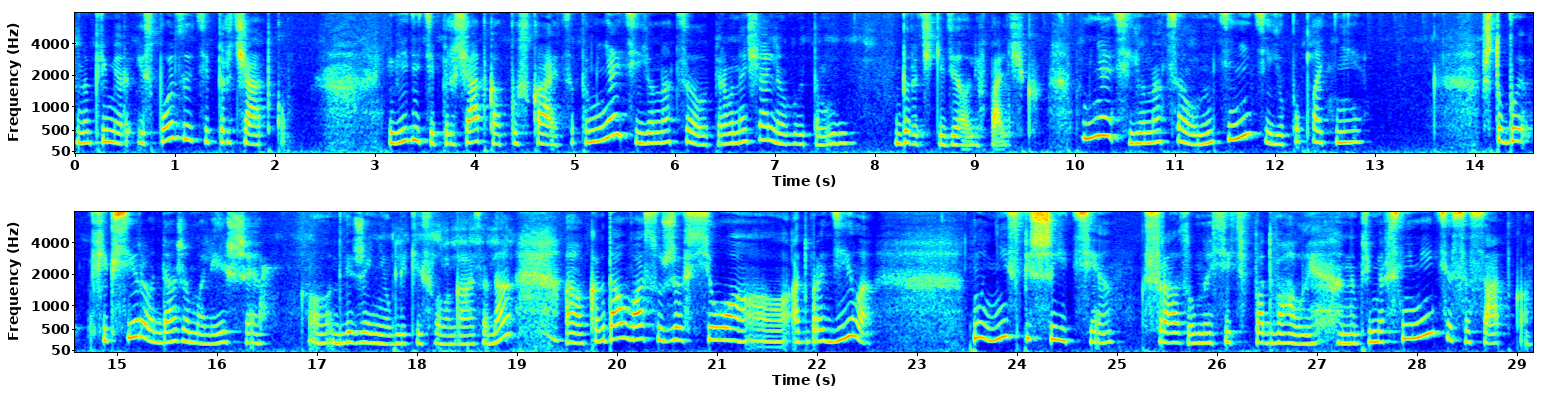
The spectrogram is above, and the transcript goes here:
Например, используйте перчатку. Видите, перчатка опускается. Поменяйте ее на целую. Первоначально вы там дырочки делали в пальчиках. Поменяйте ее на целую, натяните ее поплотнее, чтобы фиксировать даже малейшие Э, движение углекислого газа. Да? А, когда у вас уже все э, отбродило, ну, не спешите сразу уносить в подвалы. Например, снимите с осадка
